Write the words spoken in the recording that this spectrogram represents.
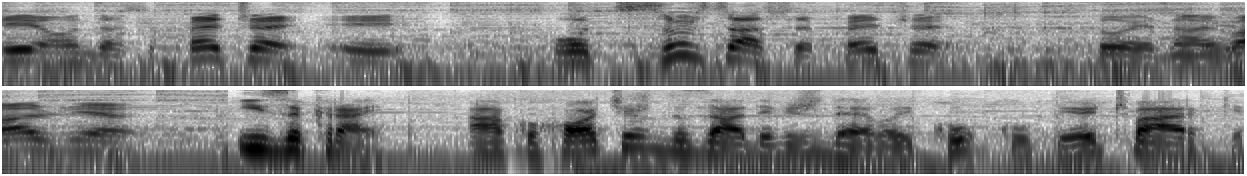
i onda se peče i od srca se peče, to je najvažnije. I za kraj, Ako hoćeš da zadeviš devojku, kupi joj čvarke.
